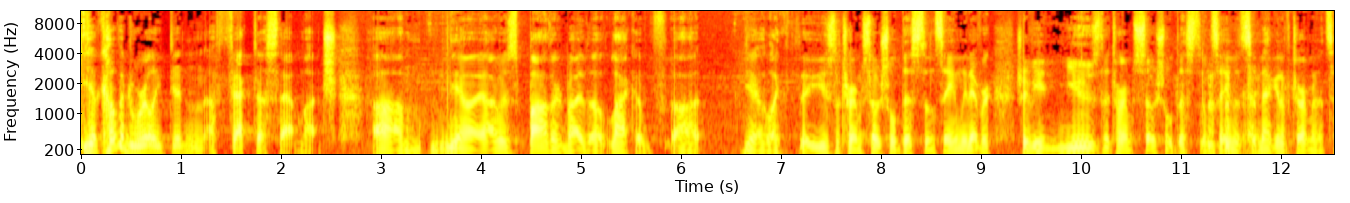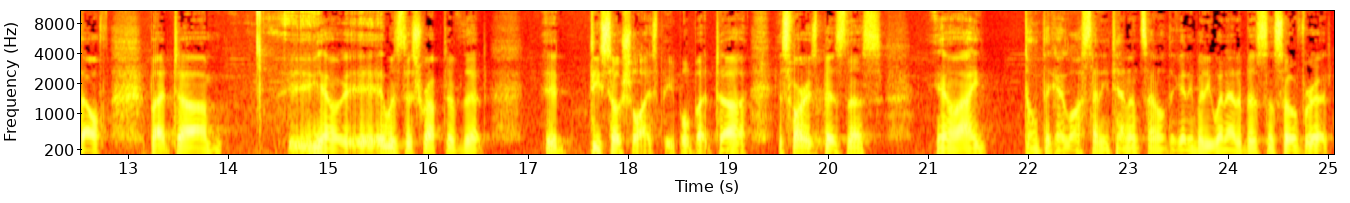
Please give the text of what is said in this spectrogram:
you know, COVID really didn't affect us that much. Um, you know, I, I was bothered by the lack of, uh, you know, like they use the term social distancing. We never should have even used the term social distancing. It's a negative term in itself. But, um, you know, it, it was disruptive that it desocialized people. But uh, as far as business, you know, I don't think I lost any tenants. I don't think anybody went out of business over it.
